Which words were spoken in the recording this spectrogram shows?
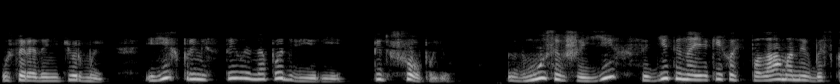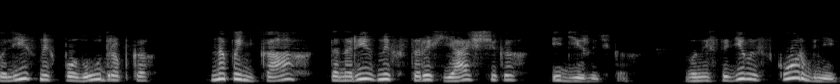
усередині тюрми, і їх примістили на подвір'ї під шопою, змусивши їх сидіти на якихось поламаних безколісних полудрабках, на пеньках та на різних старих ящиках і діжечках. Вони сиділи скорбні,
